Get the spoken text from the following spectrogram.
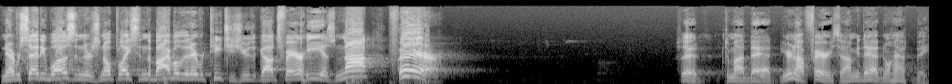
Never said he was, and there's no place in the Bible that ever teaches you that God's fair. He is not fair. Said to my dad, You're not fair. He said, I'm your dad, don't have to be.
